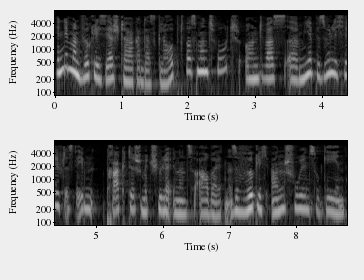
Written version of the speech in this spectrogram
Indem man wirklich sehr stark an das glaubt, was man tut. Und was äh, mir persönlich hilft, ist eben praktisch mit SchülerInnen zu arbeiten, also wirklich an Schulen zu gehen,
